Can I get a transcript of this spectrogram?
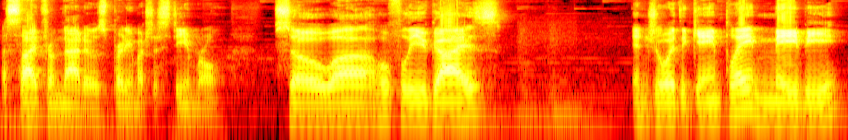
aside from that, it was pretty much a steamroll. So uh, hopefully, you guys enjoyed the gameplay. Maybe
